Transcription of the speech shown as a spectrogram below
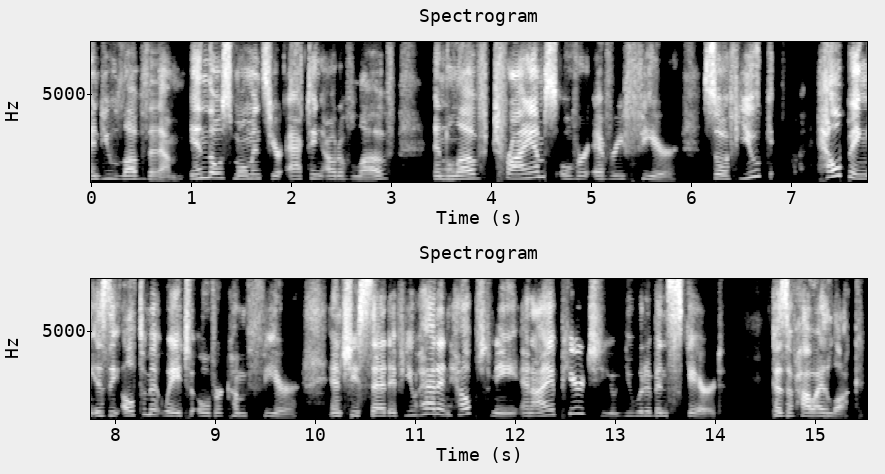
and you love them. In those moments, you're acting out of love, and love triumphs over every fear. So if you helping is the ultimate way to overcome fear. And she said, if you hadn't helped me and I appeared to you, you would have been scared because of how I look.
